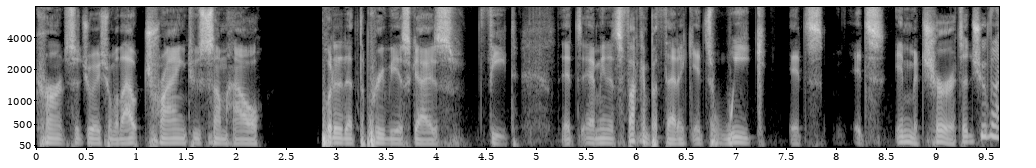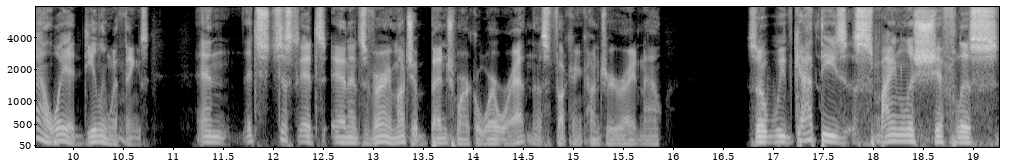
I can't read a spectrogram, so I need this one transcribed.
current situation without trying to somehow put it at the previous guy's feet. It's I mean, it's fucking pathetic. It's weak. It's it's immature. It's a juvenile way of dealing with things. And it's just it's and it's very much a benchmark of where we're at in this fucking country right now. So we've got these spineless, shiftless,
